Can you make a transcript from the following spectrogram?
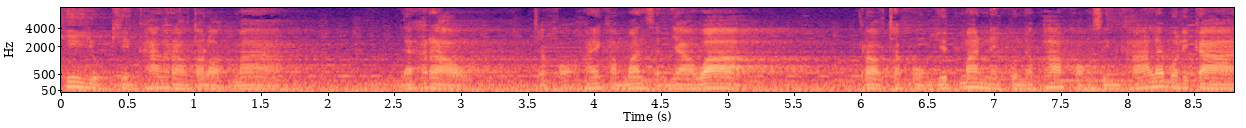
ที่อยู่เคียงข้างเราตลอดมา และเราจะขอให้คำมั่นสัญญาว่า เราจะคงยึดมั่นในคุณภาพของสินค้าและบริการ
